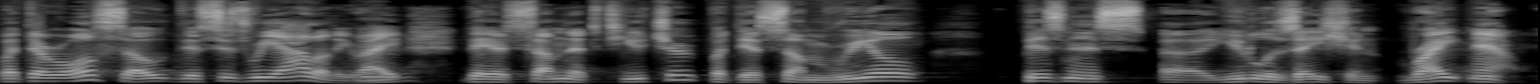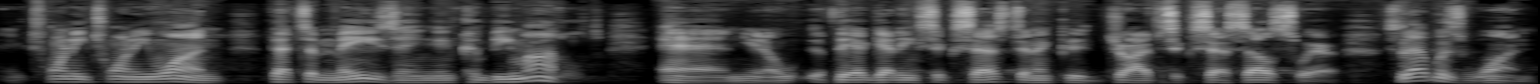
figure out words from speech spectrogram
but they're also, this is reality, right? Mm-hmm. There's some that's future, but there's some real business uh, utilization right now in 2021 that's amazing and can be modeled. And, you know, if they're getting success, then it could drive success elsewhere. So that was one.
